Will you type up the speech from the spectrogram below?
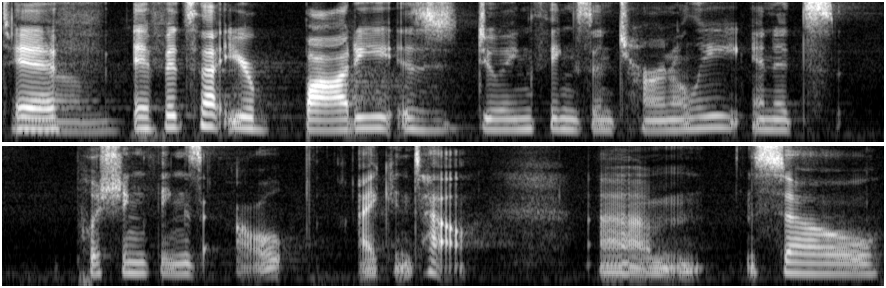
Damn. If if it's that your body is doing things internally and it's pushing things out, I can tell. Um, so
